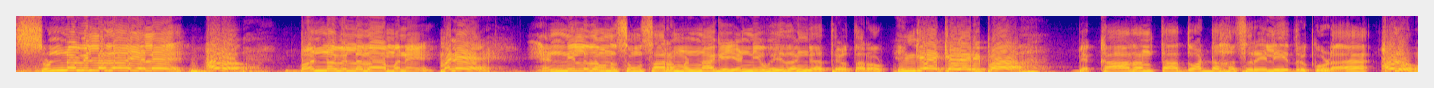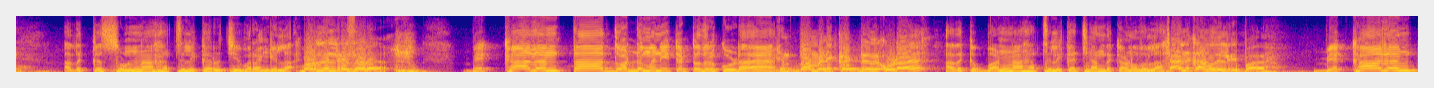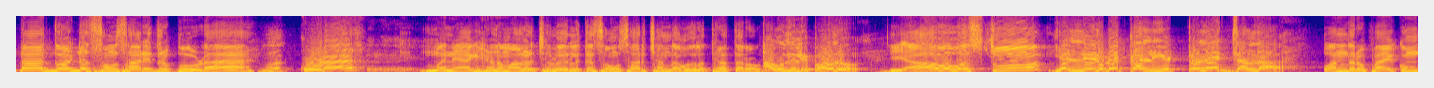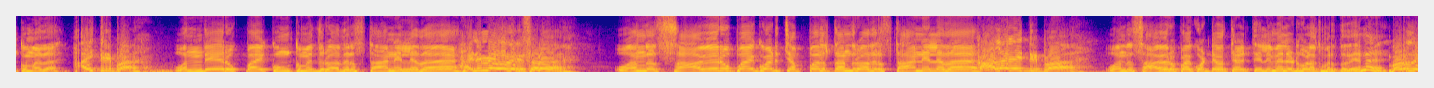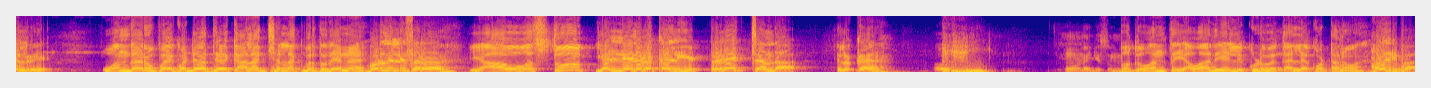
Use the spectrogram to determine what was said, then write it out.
ಸುಣ್ಣವಿಲ್ಲದ ಎಲೆ ಹೌದು. ಬಣ್ಣವಿಲ್ಲದ ಮನೆ ಮನೆ. ಹೆಣ್ಣಿಲ್ಲದವನ ಸಂಸಾರ ಮಣ್ಣಾಗಿ ಎಣ್ಣೆ ಹೊಯ್ದಂಗ ಅಂತ ಹೇಳ್ತಾರ ಅವ್ರು. ಹಿಂಗೆ ಕೇಳ್ಯಾರಿಪ್ಪ. ಬೇಕಾದಂತ ದೊಡ್ಡ ಹಸಿರೆಲಿ ಇದ್ರು ಕೂಡ ಹಲೋ ಅದಕ್ಕೆ ಸುಣ್ಣ ಹಚ್ಚಲಿಕ್ಕೆ ರುಚಿ ಬರಂಗಿಲ್ಲ. ಬರುದಿಲ್ರಿ ಸರ್. ಬೆಕ್ಕಾದಂತ ದೊಡ್ಡ ಮನಿ ಕಟ್ಟಿದ್ರು ಕೂಡ ಇಂಥ ಮನಿ ಕಟ್ಟಿದ್ರು ಕೂಡ ಅದಕ್ಕೆ ಬಣ್ಣ ಹಚ್ಚಲಿಕ್ಕೆ ಚಂದ ಕಾಣೋದಿಲ್ಲ. ಚಂದ ಕಾಣುದಿಲ್ರಿಪ್ಪ. ಬೇಕಾದಂತ ದೊಡ್ಡ ಸಂಸಾರ ಇದ್ರು ಕೂಡ ಕೂಡ ಮನ್ಯಾಗ ಹೆಣ್ಮಗಳು ಚಲೋ ಇರ್ಲಿಕ್ಕ ಸಂಸಾರ ಚಂದ ಆಗುದಿಲ್ಲ ಅಂತ ಹೇಳ್ತಾರ ಅವ್ರು. ಹೌದು. ಯಾವ ವಸ್ತು ಎಲ್ಲಿ ಇಡ್ಬೇಕು ಅಲ್ಲಿ ಇಟ್ರಲೇ ಚಂದ. ಒಂದ್ ರೂಪಾಯಿ ಕುಂಕುಮದ ಐತ್ರಿಪ್ಪ ಒಂದೇ ರೂಪಾಯಿ ಕುಂಕುಮ ಇದ್ರು ಅದ್ರ ಸ್ಥಾನ ಎಲ್ಲದ ಹಣಿಮೆ ಅದರಿ ಸರ. ಒಂದ್ ಸಾವಿರ ರೂಪಾಯಿ ಕೊಟ್ಟು ಚಪ್ಪಲ್ ತಂದ್ರು ಅದ್ರ ಸ್ಥಾನ ಎಲ್ಲದ ಕಾಲಾಗ ಐತ್ರಿಪ್ಪ. ಒಂದ್ ಸಾವಿರ ರೂಪಾಯಿ ಕೊಟ್ಟೆ ಅಂತ ಹೇಳಿ ತಲೆ ಮೇಲೆ ಇಟ್ಕೊಳಕ್ ಬರ್ತದೇನ? ಬರುದಿಲ್ರಿ. ಒಂದ ರೂಪಾಯಿ ಕೊಟ್ಟೆ ಅಂತ ಹೇಳಿ ಕಾಲಾಗ ಚೆಲ್ಲಕ್ ಬರ್ತದೇನ ಬರುದಿಲ್ಲ ಸರ ಯಾವ ವಸ್ತು? ಎಲ್ಲಿ ಇಡಬೇಕು ಅಲ್ಲಿ ಇಟ್ಟರೆ ಚಂದ. ಎಲ್ಲಕ್ಕ? ಭಗವಂತ ಯಾವಾದ ಎಲ್ಲಿ ಕೊಡ್ಬೇಕು ಅಲ್ಲೇ ಕೊಟ್ಟನವ. ಹೌದ್ರಿಪ್ಪ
